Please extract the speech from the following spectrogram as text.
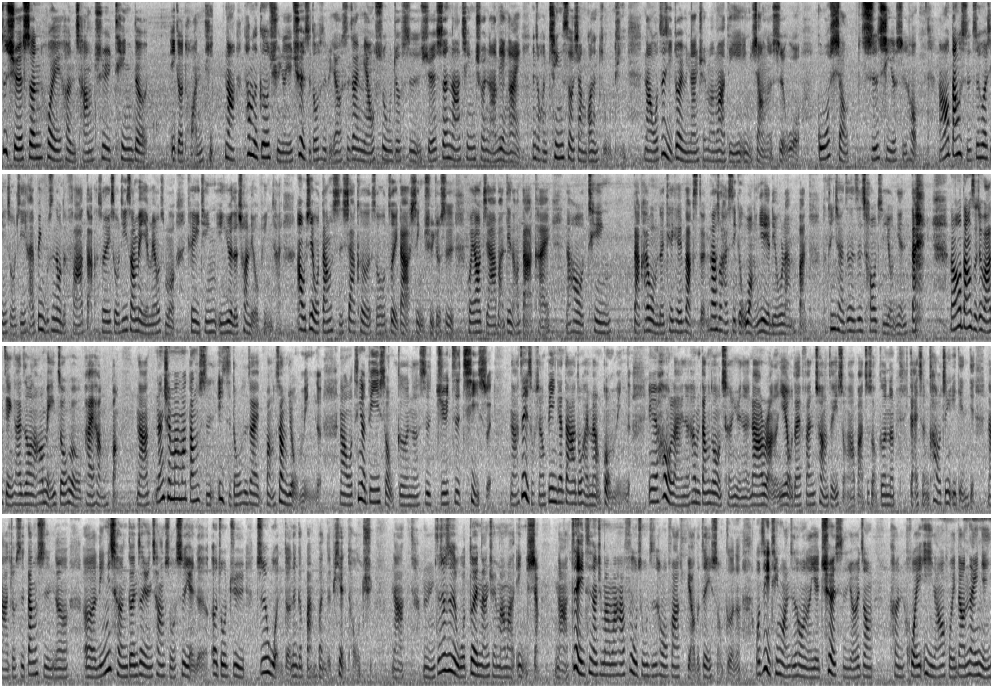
是学生会很常去听的一个团体，那他们的歌曲呢，也确实都是比较是在描述就是学生啊、青春啊、恋爱那种很青涩相关的主题。那我自己对于南拳妈妈的第一印象呢，是我。国小时期的时候，然后当时智慧型手机还并不是那么的发达，所以手机上面也没有什么可以听音乐的串流平台。那我记得我当时下课的时候最大兴趣就是回到家把电脑打开，然后听，打开我们的 KKBOX 的，那时候还是一个网页浏览版，听起来真的是超级有年代。然后当时就把它点开之后，然后每一周会有排行榜。那南拳妈妈当时一直都是在榜上有名的。那我听的第一首歌呢是《橘子汽水》。那这一首想必应该大家都还蛮有共鸣的，因为后来呢，他们当中的成员呢，Lara 呢也有在翻唱这一首，然后把这首歌呢改成靠近一点点。那就是当时呢，呃，林依晨跟郑元畅所饰演的恶作剧之吻的那个版本的片头曲。那嗯，这就是我对南拳妈妈的印象。那这一次南拳妈妈她复出之后发表的这一首歌呢，我自己听完之后呢，也确实有一种很回忆，然后回到那一年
